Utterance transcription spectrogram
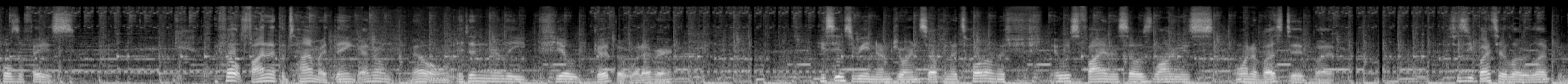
pulls a face. I felt fine at the time, I think. I don't know. It didn't really feel good, but whatever. He seems to be enjoying himself, and I told him if it was fine and so as long as one of us did, but Susie bites her lower lip and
